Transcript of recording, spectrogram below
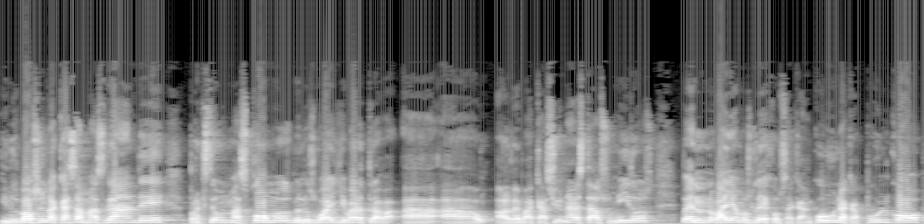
y nos vamos a una casa más grande para que estemos más cómodos, me los voy a llevar a, a, a, vacacionar a Estados Unidos, bueno, no vayamos lejos, a Cancún, Acapulco,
